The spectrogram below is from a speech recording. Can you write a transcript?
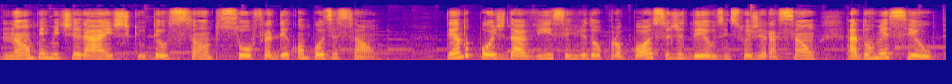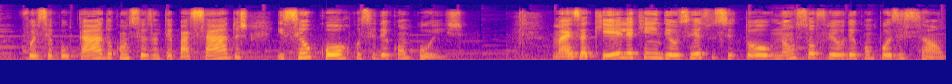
Não permitirás que o teu santo sofra decomposição. Tendo, pois, Davi servido ao propósito de Deus em sua geração, adormeceu, foi sepultado com seus antepassados e seu corpo se decompôs. Mas aquele a quem Deus ressuscitou não sofreu decomposição.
